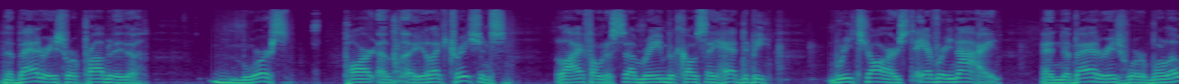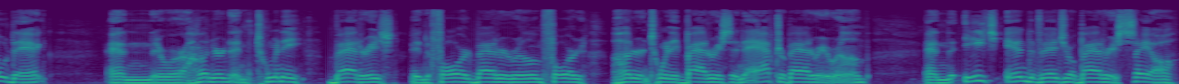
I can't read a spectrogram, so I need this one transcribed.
the batteries were probably the worst part of an electrician's life on a submarine because they had to be recharged every night. And the batteries were below deck, and there were 120 batteries in the forward battery room, forward 120 batteries in the after battery room. And each individual battery cell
